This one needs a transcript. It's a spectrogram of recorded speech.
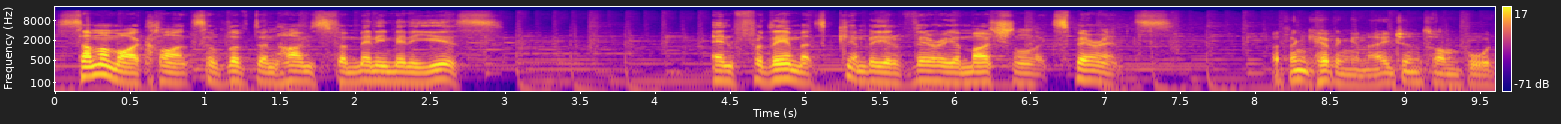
Some of my clients have lived in homes for many, many years. And for them, it can be a very emotional experience. I think having an agent on board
